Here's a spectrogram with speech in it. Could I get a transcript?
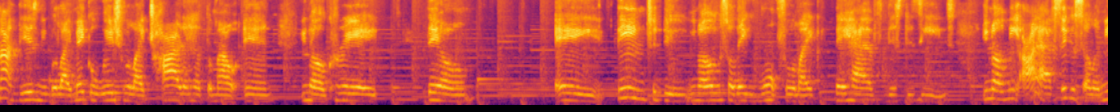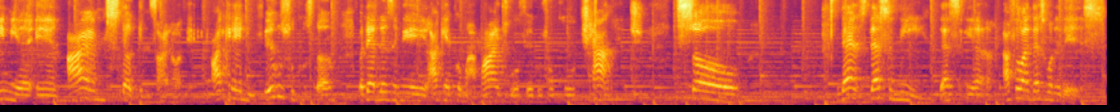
not Disney, but like Make a Wish will like try to help them out and you know create them a thing to do, you know, so they won't feel like they have this disease. You know, me, I have sickle cell anemia and I'm stuck inside all day. I can't do physical stuff, but that doesn't mean I can't put my mind to a physical challenge. So that's that's me. That's yeah. I feel like that's what it is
